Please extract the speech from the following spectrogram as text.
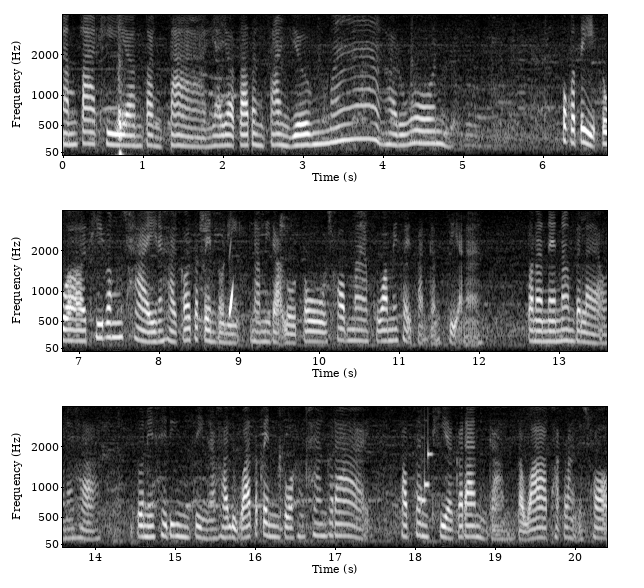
น้ำตาเทียมต่างๆ ยาหยอดตาต่างๆ เยอะมากค่ะทุกคน ปกติตัวที่ต้องใช้นะคะ ก็จะเป็นตัวนี้นามิดะโลโตชอบมากเพราะว่าไม่ใส่สารกันเสียนะ ตอนนั้นแนะนำไปแล้วนะคะ ตัวนี้ใช้ดีจริงๆนะคะ หรือว่าจะเป็นตัวข้างๆก็ได้ซับซันเทียก็ได้เหมือนกัน แต่ว่าพักหลังจะชอบ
